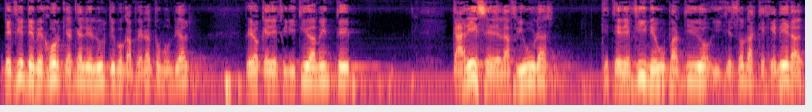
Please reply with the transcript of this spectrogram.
defiende mejor que aquel el último campeonato mundial, pero que definitivamente carece de las figuras que te definen un partido y que son las que generan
